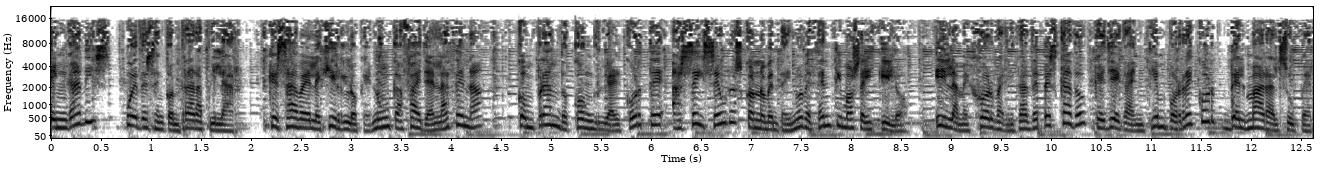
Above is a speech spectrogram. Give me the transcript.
En Gadis puedes encontrar a Pilar, que sabe elegir lo que nunca falla en la cena, comprando congrio al corte a 6 euros con 99 céntimos el kilo. Y la mejor variedad de pescado que llega en tiempo récord del mar al súper.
